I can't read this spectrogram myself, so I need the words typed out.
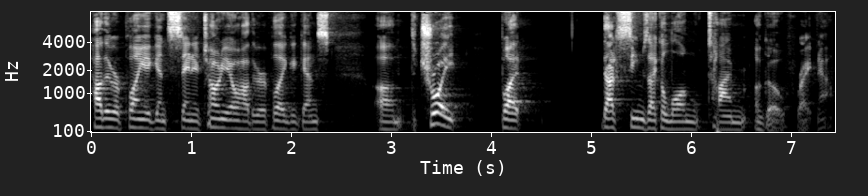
how they were playing against San Antonio, how they were playing against um, Detroit. But that seems like a long time ago right now.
